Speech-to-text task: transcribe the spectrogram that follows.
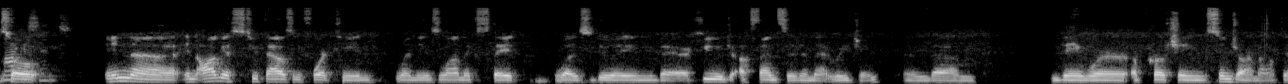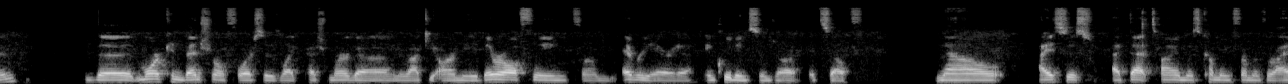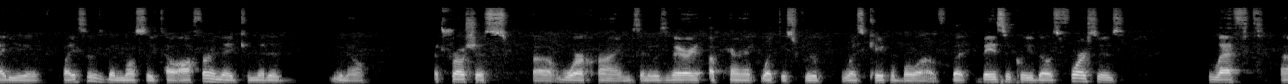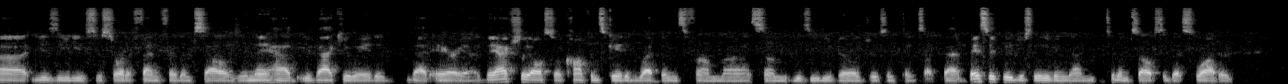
So moccasins. In uh, in August 2014, when the Islamic State was doing their huge offensive in that region, and um, they were approaching Sinjar Mountain, the more conventional forces like Peshmerga and Iraqi army, they were all fleeing from every area, including Sinjar itself. Now, ISIS at that time was coming from a variety of places, but mostly Tel Afar, and they'd committed, you know, atrocious uh, war crimes, and it was very apparent what this group was capable of. But basically, those forces left uh, Yazidis to sort of fend for themselves, and they had evacuated that area. They actually also confiscated weapons from uh, some Yazidi villages and things like that, basically just leaving them to themselves to get slaughtered.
